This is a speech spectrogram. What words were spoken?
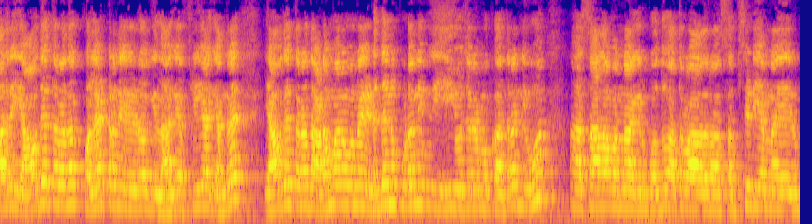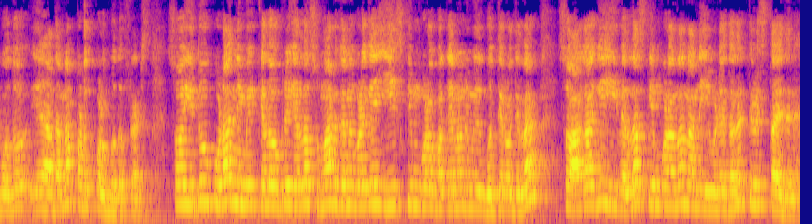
ಆದ್ರೆ ಯಾವುದೇ ತರಹದ ಕೊಲೆಟ್ರನ್ ಇಡೋಗಿಲ್ಲ ಹಾಗೆ ಫ್ರೀ ಅಂದ್ರೆ ಯಾವುದೇ ತರಹದ ಅಡಮಾನವನ್ನ ಹಿಡದೇನು ಕೂಡ ನೀವು ಈ ಯೋಜನೆ ಮುಖಾಂತರ ನೀವು ಸಾಲವನ್ನಾಗಿರ್ಬೋದು ಅಥವಾ ಅದರ ಸಬ್ಸಿಡಿಯನ್ನ ಇರ್ಬೋದು ಅದನ್ನು ಪಡೆದುಕೊಳ್ಬೋದು ಫ್ರೆಂಡ್ಸ್ ಸೊ ಇದು ಕೂಡ ನಿಮಗೆ ಕೆಲವೊಬ್ಬರಿಗೆಲ್ಲ ಸುಮಾರು ಜನಗಳಿಗೆ ಈ ಸ್ಕೀಮ್ಗಳ ಬಗ್ಗೆನೂ ನಿಮಗೆ ಗೊತ್ತಿರೋದಿಲ್ಲ. ಸೊ ಹಾಗಾಗಿ ಇವೆಲ್ಲ ಸ್ಕೀಮ್ಗಳನ್ನ ನಾನು ಈ ವಿಡಿಯೋದಲ್ಲಿ ತಿಳಿಸ್ತಾ ಇದ್ದೇನೆ.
